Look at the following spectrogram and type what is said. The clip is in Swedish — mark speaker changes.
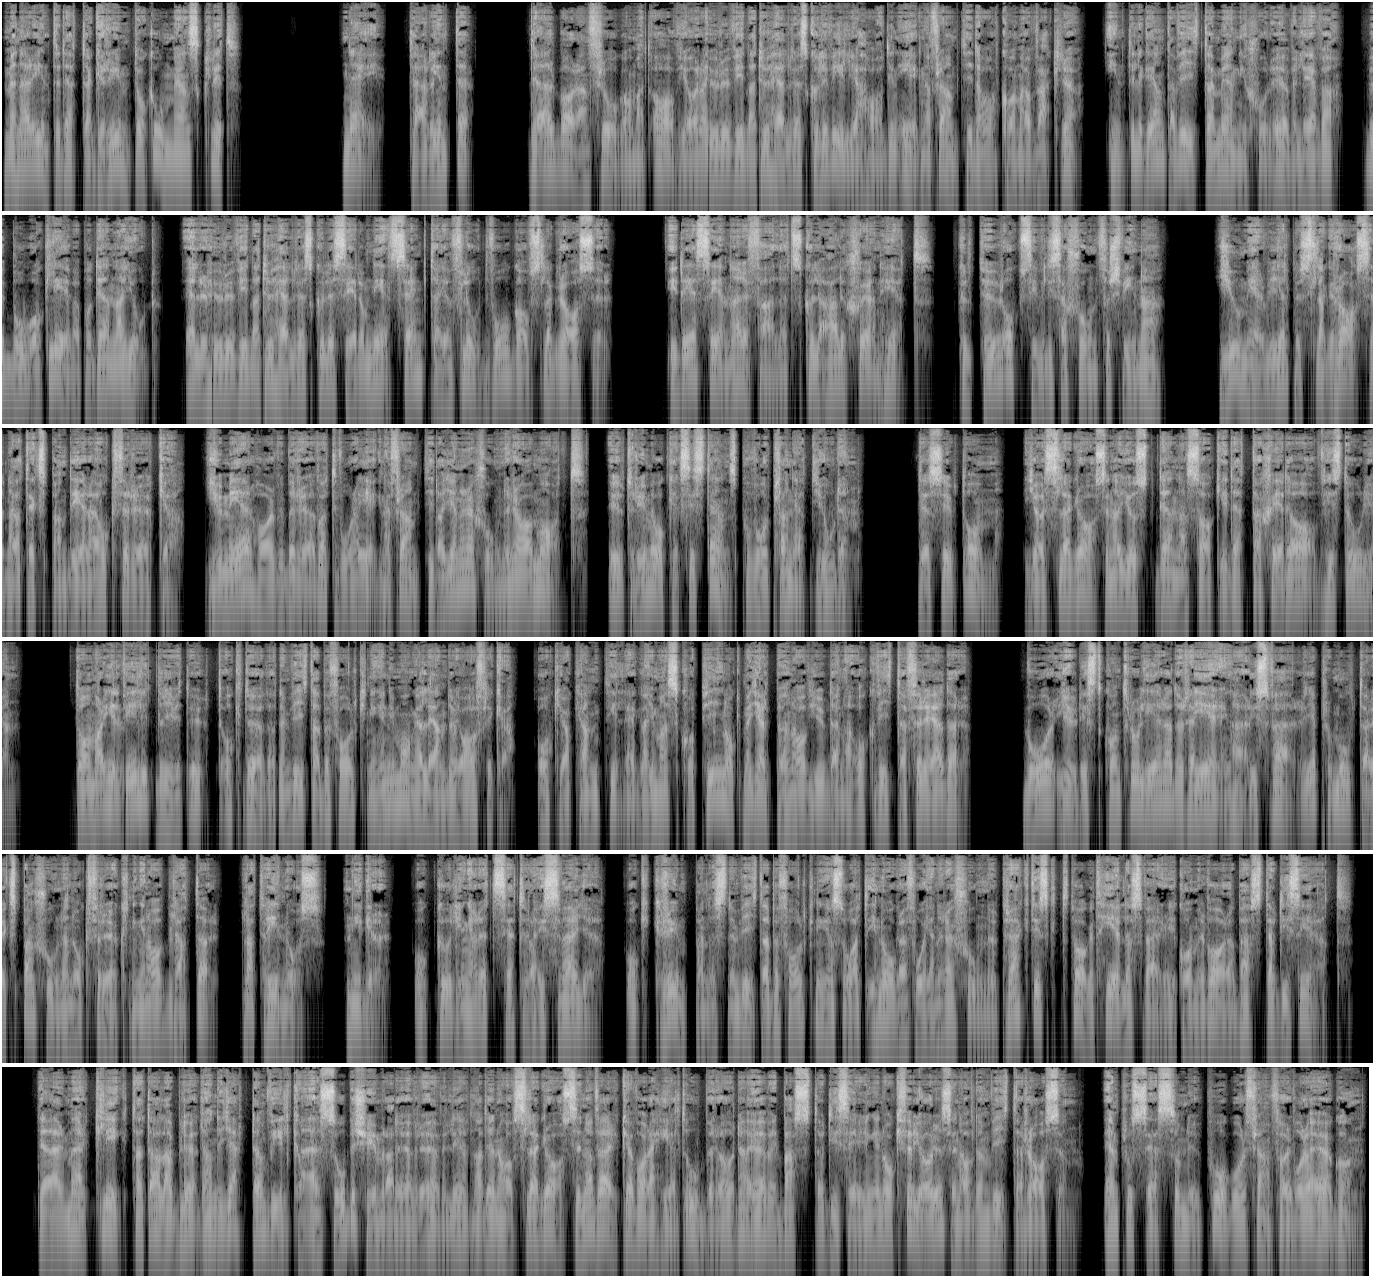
Speaker 1: Men är inte detta grymt och omänskligt? Nej, det är det inte. Det är bara en fråga om att avgöra huruvida du hellre skulle vilja ha din egna framtida avkomma av vackra, intelligenta vita människor överleva, bebo och leva på denna jord, eller huruvida du hellre skulle se dem nedsänkta i en flodvåg av slagraser. I det senare fallet skulle all skönhet, kultur och civilisation försvinna. Ju mer vi hjälper slagraserna att expandera och föröka, ju mer har vi berövat våra egna framtida generationer av mat, utrymme och existens på vår planet jorden. Dessutom gör slagraserna just denna sak i detta skede av historien. De har illvilligt drivit ut och dödat den vita befolkningen i många länder i Afrika, och jag kan tillägga i maskopin och med hjälpen av judarna och vita förrädare. Vår judiskt kontrollerade regering här i Sverige promotar expansionen och förökningen av blattar, latrinos, nigger och gullingar etc. i Sverige, och krympandes den vita befolkningen så att i några få generationer praktiskt taget hela Sverige kommer vara bastardiserat. Det är märkligt att alla blödande hjärtan vilka är så bekymrade över överlevnaden av slagraserna verkar vara helt oberörda över bastardiseringen och förgörelsen av den vita rasen, en process som nu pågår framför våra ögon.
